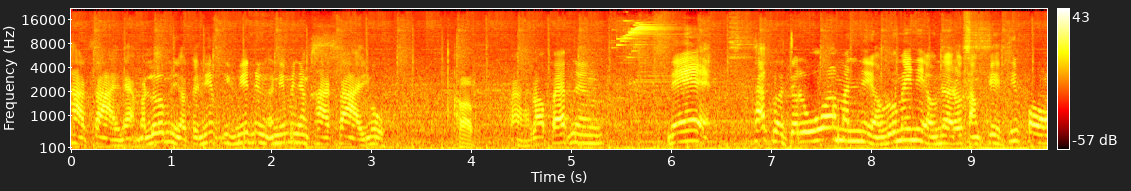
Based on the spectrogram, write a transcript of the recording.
ขาดสายเนี่ยมันเริ่มเหนียวแต่นี่อีกนิดนึงอันนี้มันยังขาดสายอยู่ครับ อะรอแป๊บหนึ่งนี่ถ้าเกิดจะรู้ว่ามันเหนียวหรือไม่เหนียวเนี่ยเราสังเกตที่ฟอง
